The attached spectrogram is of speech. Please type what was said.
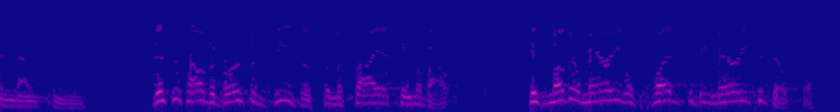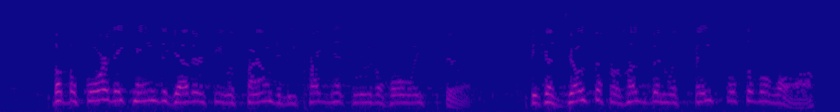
and 19. This is how the birth of Jesus, the Messiah, came about. His mother Mary was pledged to be married to Joseph, but before they came together, she was found to be pregnant through the Holy Spirit. Because Joseph, her husband, was faithful to the law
